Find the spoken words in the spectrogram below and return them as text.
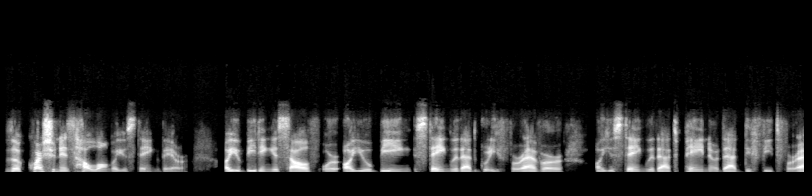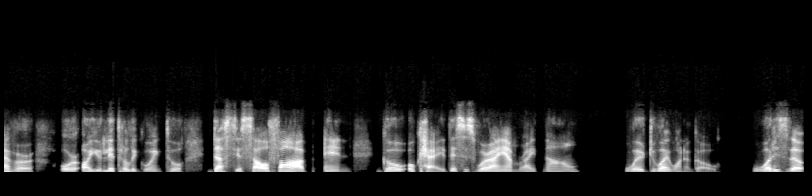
The question is how long are you staying there? Are you beating yourself or are you being staying with that grief forever? Are you staying with that pain or that defeat forever? Or are you literally going to dust yourself up and go, okay, this is where I am right now. Where do I want to go? What is the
